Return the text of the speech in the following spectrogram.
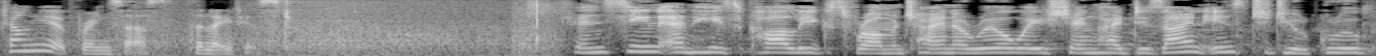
Zhang Yue brings us the latest. Chen Xin and his colleagues from China Railway Shanghai Design Institute Group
